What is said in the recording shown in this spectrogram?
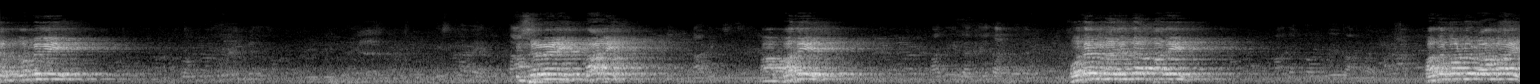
మాధవ్ తొమ్మిది. కృష్ణవేణి పాటి ఆ, పది. ఉదయం రజిత పది. పదకొండు రాంబాయ్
